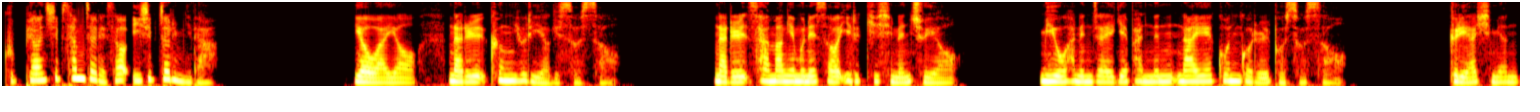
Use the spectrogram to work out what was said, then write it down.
9편 13절에서 20절입니다. 여호와여 나를 긍휼히 여기소서. 나를 사망의 문에서 일으키시는 주여 미워하는 자에게 받는 나의 곤고를 보소서. 그리하시면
